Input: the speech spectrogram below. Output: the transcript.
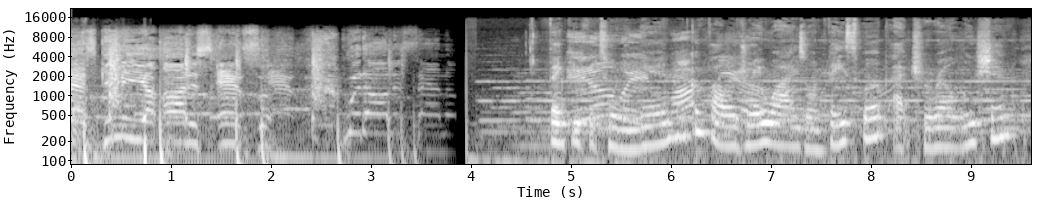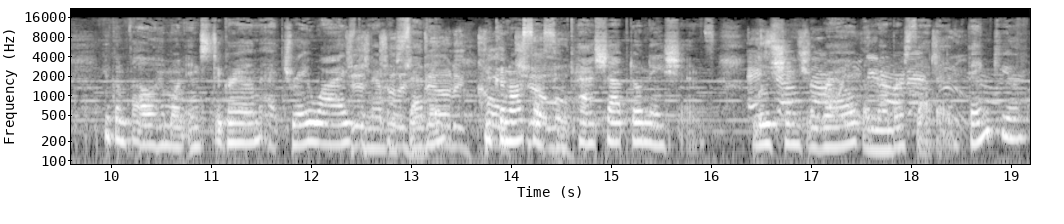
Thank you for tuning in. You can follow Dre Wise on Facebook at Terrell Lucian. You can follow him on Instagram at Dre Wise, the number seven. You can also send Cash App donations. Lucian Jarrell, the number seven. Thank you.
